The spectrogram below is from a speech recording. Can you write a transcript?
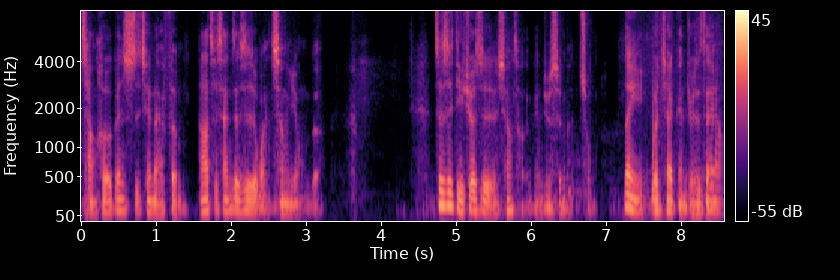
场合跟时间来分，然后这三支是晚上用的。这支的确是香草的感觉是蛮重，那你闻起来感觉是怎样？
